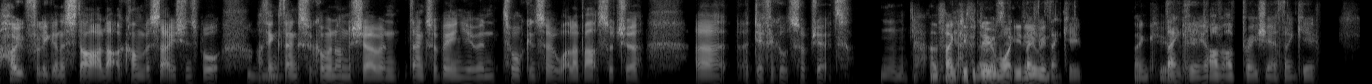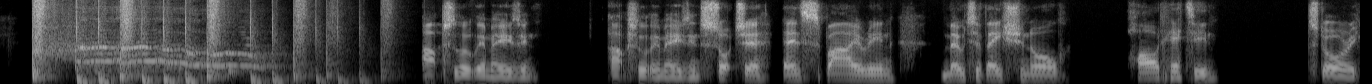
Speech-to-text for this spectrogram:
hopefully going to start a lot of conversations. But mm-hmm. I think mm. thanks for coming on the show and thanks for being you and talking so well about such a uh, a difficult subject. Mm. And thank yeah, you for doing what you're pleasure. doing. Thank you. Thank you. Thank you. I, I appreciate it. Thank you. Absolutely amazing. Absolutely amazing. Such a inspiring, motivational, hard hitting story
